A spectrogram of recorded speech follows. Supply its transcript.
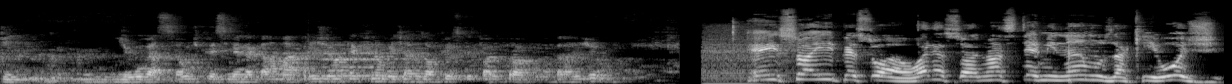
de divulgação, de crescimento daquela marca região, até que finalmente ela resolve ter um escritório próprio naquela região. É isso aí, pessoal. Olha só, nós terminamos aqui hoje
